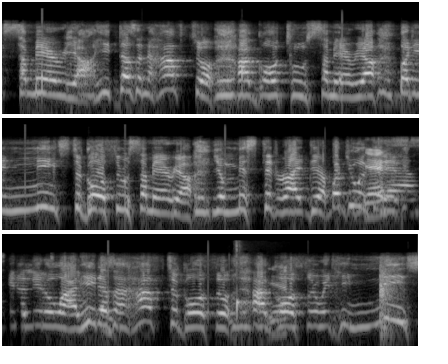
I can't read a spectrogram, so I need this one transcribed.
Samaria. He doesn't have to uh, go to Samaria, but he needs to go through Samaria. You missed it right there, but you will yes. get it in a little while. He doesn't have to go through uh, yes. go through it. He needs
